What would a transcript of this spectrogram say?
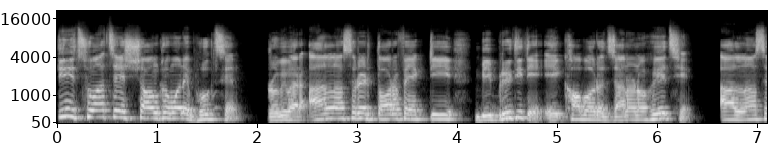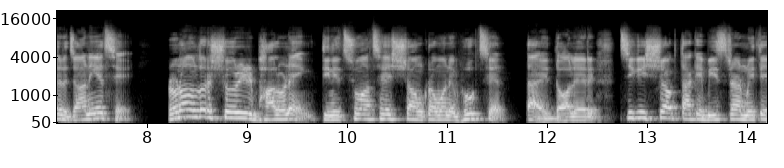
তিনি ছোঁয়াচে সংক্রমণে ভুগছেন। রবিবার আল নাসরের তরফে একটি বিবৃতিতে এই খবর জানানো হয়েছে। আল নাসের জানিয়েছে, রোনালদোর শরীর ভালো নেই, তিনি ছোঁয়াচে সংক্রমণে ভুগছেন, তাই দলের চিকিৎসক তাকে বিশ্রাম নিতে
